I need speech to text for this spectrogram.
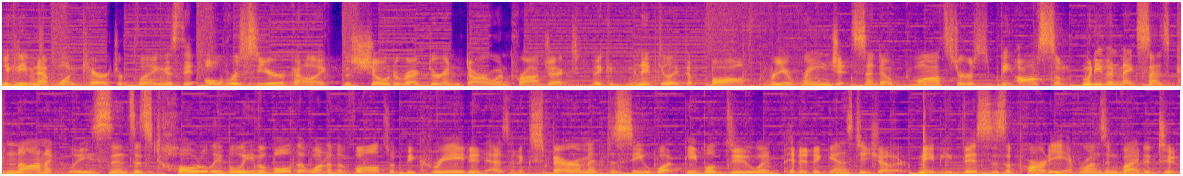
You could even have one character playing as the Overseer, kind of like the show director in Darwin Project. They could manipulate the vault, rearrange it, send out monsters. It'd be awesome. It would even make sense canonically, since it's totally believable that one of the vaults would be created as an experiment to see what people do when pitted against each other. Maybe this is the party everyone's invited to.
